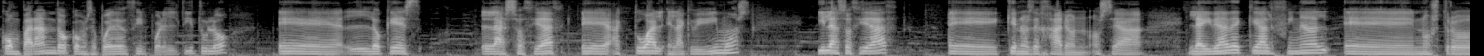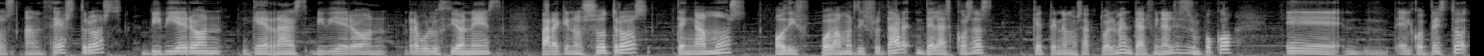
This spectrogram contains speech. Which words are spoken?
comparando, como se puede decir por el título, eh, lo que es la sociedad eh, actual en la que vivimos y la sociedad que nos dejaron. O sea, la idea de que al final nuestros ancestros vivieron guerras, vivieron revoluciones, para que nosotros tengamos o podamos disfrutar de las cosas que tenemos actualmente. Al final ese es un poco eh, el contexto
